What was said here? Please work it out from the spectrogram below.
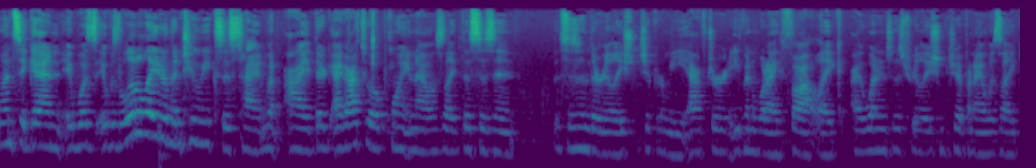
once again, it was it was a little later than two weeks this time. But I there, I got to a point and I was like, this isn't this isn't the relationship for me. After even what I thought, like I went into this relationship and I was like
